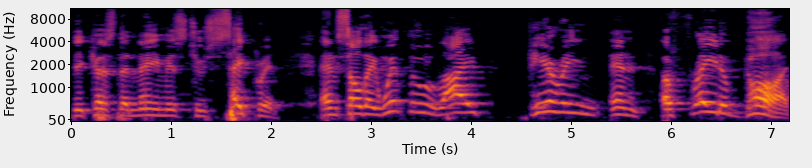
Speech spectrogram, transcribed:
because the name is too sacred. And so they went through life fearing and afraid of God.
